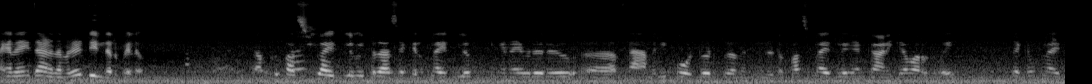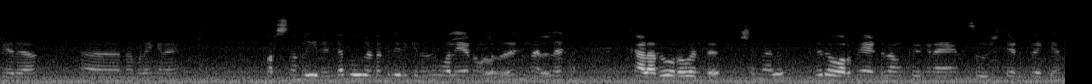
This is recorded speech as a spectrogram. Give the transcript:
അങ്ങനെ ഇതാണ് നമ്മുടെ ഡിന്നർ മെനു നമുക്ക് ഫസ്റ്റ് ഫ്ലൈറ്റിലും ഇപ്പോൾ സെക്കൻഡ് ഫ്ലൈറ്റിലും ഇങ്ങനെ ഇവിടെ ഒരു ഫാമിലി ഫോട്ടോ എടുത്ത് തന്നിട്ടുണ്ട് കേട്ടോ ഫസ്റ്റ് ഫ്ലൈറ്റിൽ ഞാൻ കാണിക്കാൻ മറന്നുപോയി. സെക്കൻഡ് ഫ്ലൈറ്റിൽ അതാ നമ്മളിങ്ങനെ കുറച്ച് നമ്മൾ ഇരുണ്ട ഭൂഖണ്ഡത്തിലിരിക്കുന്നത് പോലെയാണ് ഉള്ളത്. നല്ല കളർ കുറവുണ്ട്. പക്ഷെ എന്നാലും ഇതൊരു ഓർമ്മയായിട്ട് നമുക്ക് ഇങ്ങനെ സൂക്ഷിച്ചെടുത്ത് വെക്കാം.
